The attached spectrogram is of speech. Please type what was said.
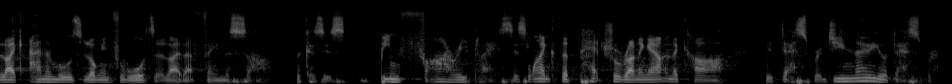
like animals longing for water, like that famous psalm, because it's been fiery place. It's like the petrol running out in the car. You're desperate. Do you know you're desperate?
